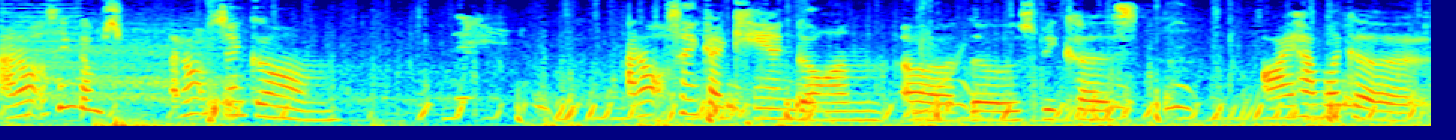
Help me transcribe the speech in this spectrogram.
I don't think I'm. I don't think um. I can go on uh those because I have like a.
